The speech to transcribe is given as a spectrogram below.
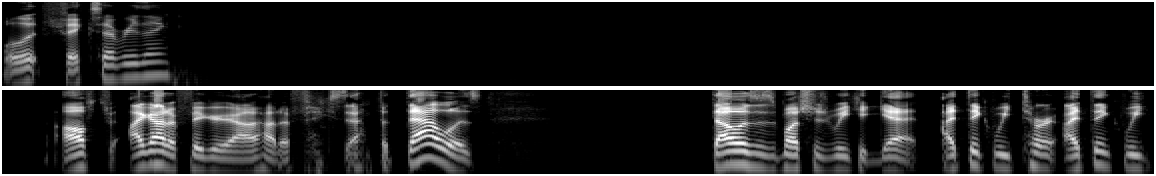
Will it fix everything? I'll I got to figure out how to fix that. But that was that was as much as we could get. I think we turn I think we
